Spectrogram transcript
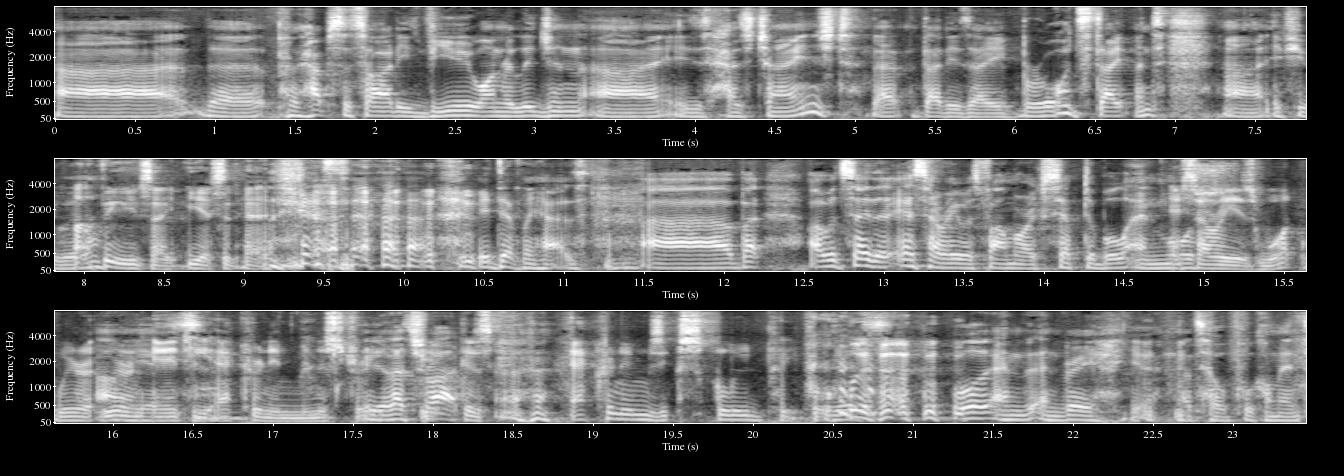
uh, the perhaps society's view on religion uh, is has changed. That that is a broad statement, uh, if you will. I think you'd say, yes, it has. yes. it definitely has. Uh, but I would say that SRE was far more acceptable and more. SRE is what? We're, we're an Oh, yes. anti-acronym ministry. Yeah, that's right. Because acronyms exclude people. well, and, and very, yeah, that's a helpful comment.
